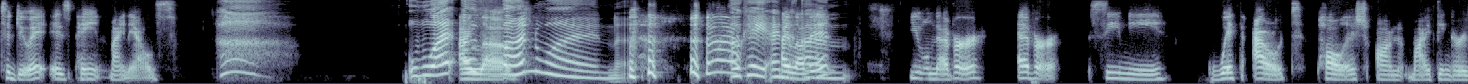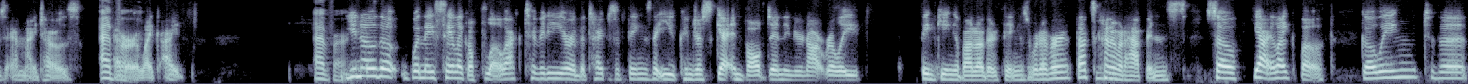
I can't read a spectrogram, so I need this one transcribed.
to do it is paint my nails. what a I love. fun one. okay, and I love um, it. You will never ever see me without polish on my fingers and my toes ever. ever. Like I ever. You know the when they say like a flow activity or the types of things that you can just get involved in and you're not really thinking about other things or whatever. That's kind mm-hmm. of what happens. So, yeah, I like both. Going to the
